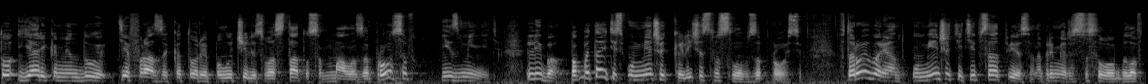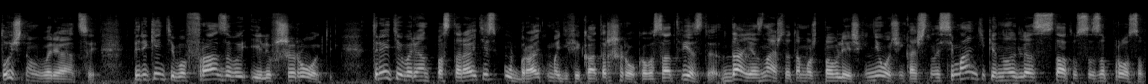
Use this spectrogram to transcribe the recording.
то я рекомендую те фразы, которые получили с вас статусом «мало запросов», изменить. Либо попытайтесь уменьшить количество слов в запросе. Второй вариант – уменьшите тип соответствия. Например, если слово было в точном вариации, перекиньте его в фразовый или в широкий. Третий вариант – постарайтесь убрать модификатор широкого соответствия. Да, я знаю, что это может повлечь не очень качественной семантики, но для статуса запросов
